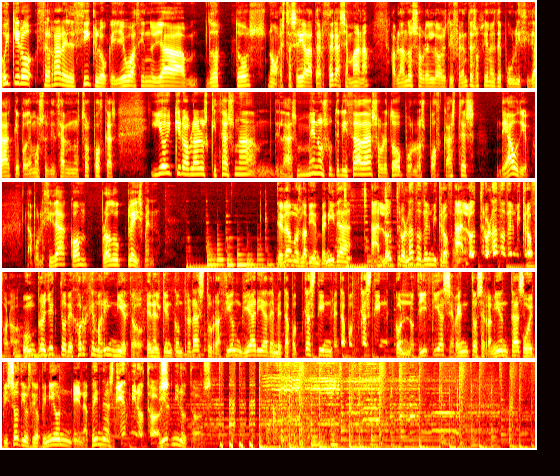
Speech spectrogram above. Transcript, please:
Hoy quiero cerrar el ciclo que llevo haciendo ya dos, dos, no, esta sería la tercera semana, hablando sobre las diferentes opciones de publicidad que podemos utilizar en nuestros podcasts. Y hoy quiero hablaros quizás una de las menos utilizadas, sobre todo por los podcasters de audio, la publicidad con product placement. Te damos la bienvenida al otro lado del micrófono. Al otro lado del micrófono. Un proyecto de Jorge Marín Nieto, en el que encontrarás tu ración diaria de metapodcasting, Metapodcasting con noticias, eventos, herramientas o episodios de opinión en apenas 10 minutos. 10 minutos.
